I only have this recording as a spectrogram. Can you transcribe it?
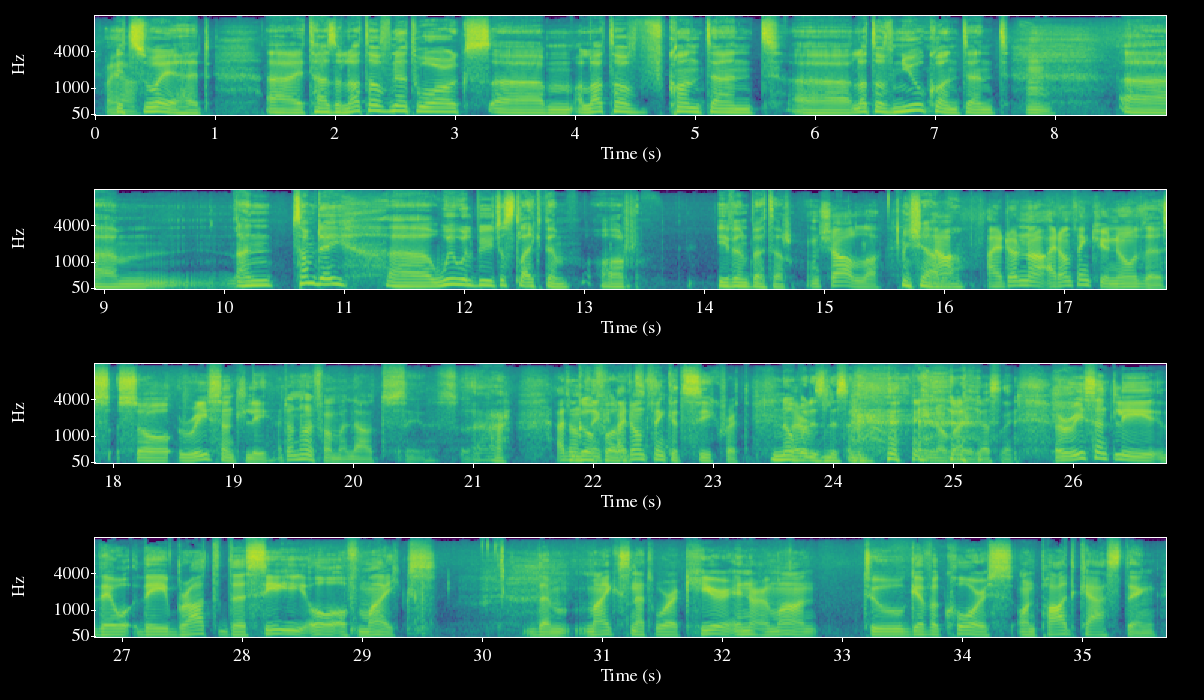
Yeah. It's way ahead. Uh, it has a lot of networks, um, a lot of content, uh, a lot of new content. Mm. Um, and someday uh, we will be just like them or even better. Inshallah. Inshallah. Now, I don't know. I don't think you know this. So recently, I don't know if I'm allowed to say this. I don't Go think. I it. don't think it's secret. Nobody's Uh, listening. Nobody listening. Recently, they they brought the CEO of Mike's, the Mike's network here in Oman, to give a course on podcasting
